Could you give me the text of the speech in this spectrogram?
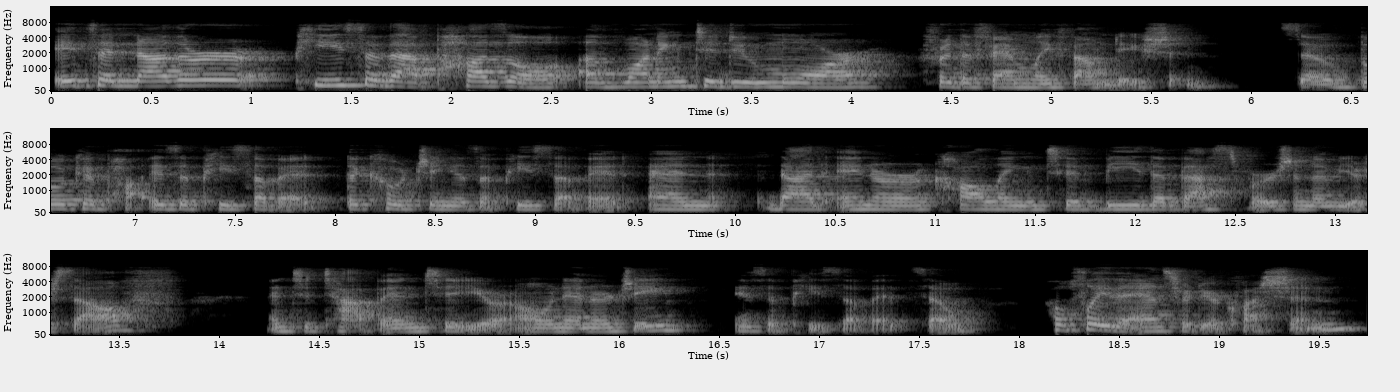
it's another piece of that puzzle of wanting to do more for the family foundation. So book is a piece of it. The coaching is a piece of it. And that inner calling to be the best version of yourself and to tap into your own energy is a piece of it. So hopefully that answered your question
